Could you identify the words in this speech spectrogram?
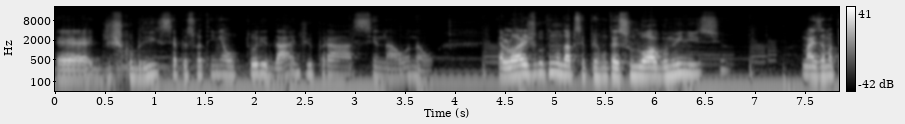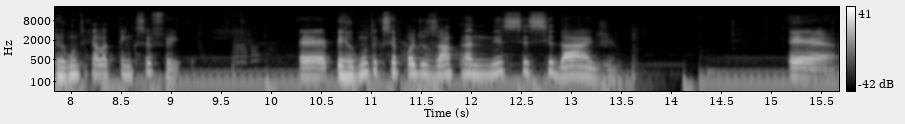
é, descobrir se a pessoa tem autoridade para assinar ou não. É lógico que não dá para você perguntar isso logo no início, mas é uma pergunta que ela tem que ser feita. é, pergunta que você pode usar para necessidade. É,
